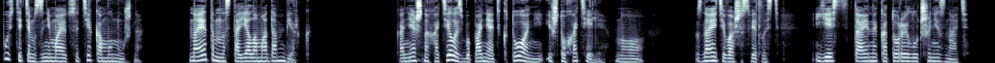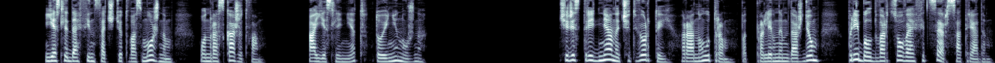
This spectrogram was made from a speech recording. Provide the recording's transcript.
Пусть этим занимаются те, кому нужно. На этом настояла мадам Берг. Конечно, хотелось бы понять, кто они и что хотели, но... Знаете, ваша светлость, есть тайны, которые лучше не знать. Если дофин сочтет возможным, он расскажет вам. А если нет, то и не нужно. Через три дня на четвертый, рано утром, под проливным дождем, прибыл дворцовый офицер с отрядом,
